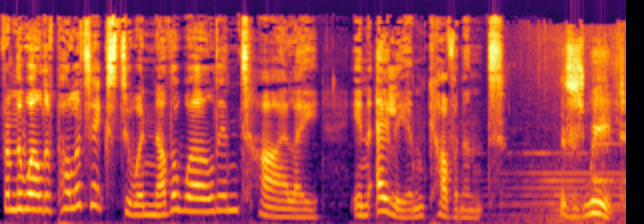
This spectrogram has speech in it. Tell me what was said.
From the world of politics to another world entirely, in Alien Covenant. This is weird.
